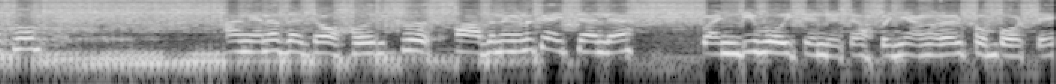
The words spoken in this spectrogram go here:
അപ്പം അങ്ങനെ കേട്ടോ അവർക്ക് സാധനങ്ങൾ കയറ്റാല്ലേ. വണ്ടി പോയിട്ടുണ്ട് കേട്ടോ അപ്പം ഞങ്ങൾ എളുപ്പം പോട്ടെ.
